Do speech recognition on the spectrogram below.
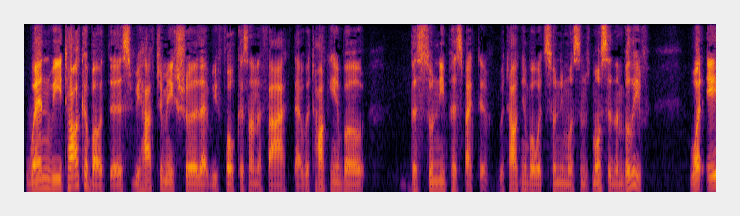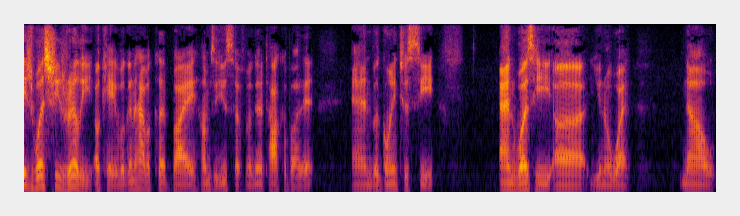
when we talk about this we have to make sure that we focus on the fact that we're talking about the sunni perspective. We're talking about what sunni muslims most of them believe. What age was she really? Okay we're going to have a clip by hamza yusuf we're going to talk about it and we're going to see. And was he uh you know what? Now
